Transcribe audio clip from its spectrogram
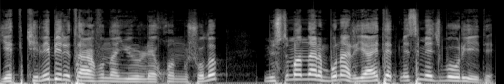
yetkili biri tarafından yürürlüğe konmuş olup Müslümanların buna riayet etmesi mecburiydi.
